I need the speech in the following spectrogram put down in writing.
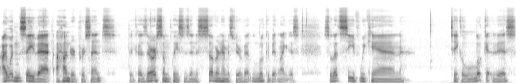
I wouldn't say that hundred percent because there are some places in the southern hemisphere that look a bit like this. So let's see if we can take a look at this.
